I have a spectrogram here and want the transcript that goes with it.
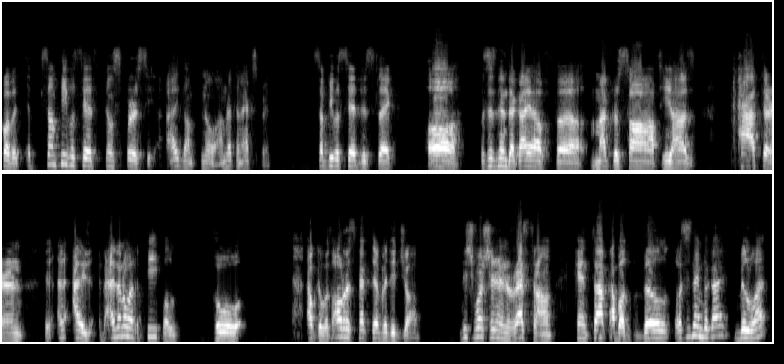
COVID. Some people said conspiracy. I don't know. I'm not an expert. Some people said it's like, oh, what's his name? The guy of uh, Microsoft. He has pattern. I, I, I don't know what the people who, okay, with all respect to every job, dishwasher in a restaurant can talk about Bill, what's his name, the guy? Bill what?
